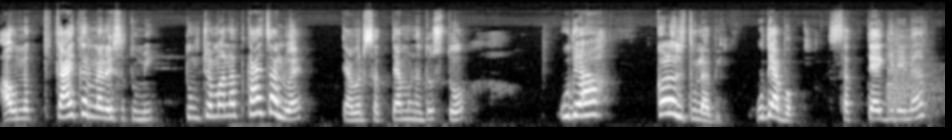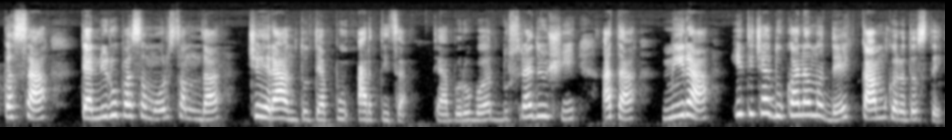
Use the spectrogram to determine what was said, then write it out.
अहो नक्की काय करणार आहे तुम्ही? तुमच्या मनात काय चालू आहे? त्यावर सत्या म्हणत असतो उद्या कळल तुला बी. उद्या बघ. सत्यागिरीनं कसा त्या निरूपासमोर समजा चेहरा आणतो त्या पु आरतीचा. त्याबरोबर दुसऱ्या दिवशी आता मीरा ही तिच्या दुकानामध्ये काम करत असते.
